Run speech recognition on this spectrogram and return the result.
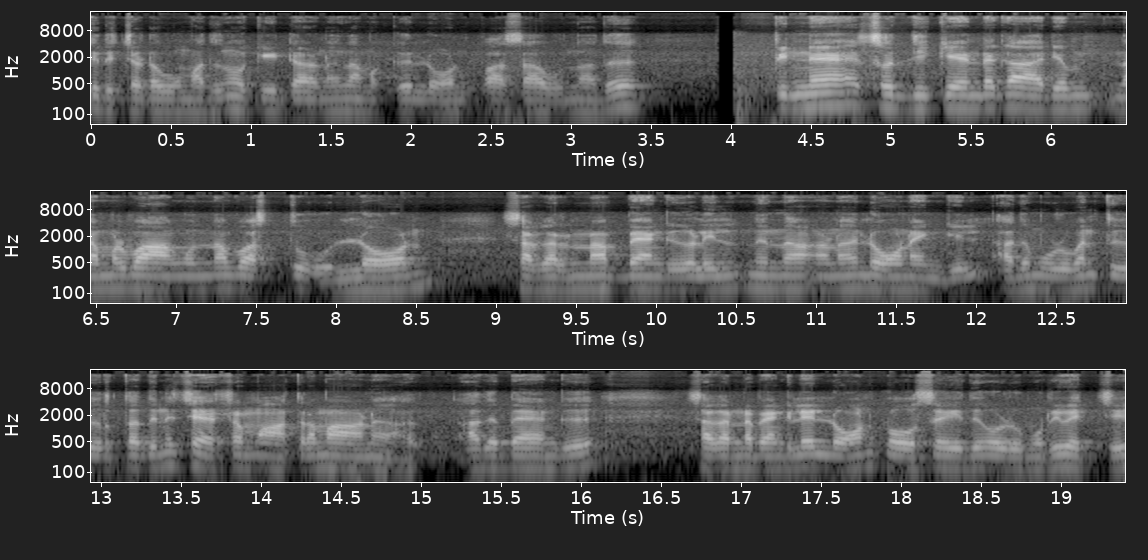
തിരിച്ചടവും അത് നോക്കിയിട്ടാണ് നമുക്ക് ലോൺ പാസ്സാവുന്നത്. പിന്നെ ശ്രദ്ധിക്കേണ്ട കാര്യം നമ്മൾ വാങ്ങുന്ന വസ്തു ലോൺ സഹകരണ ബാങ്കുകളിൽ നിന്നാണ് ലോണെങ്കിൽ അത് മുഴുവൻ തീർത്തതിന് ശേഷം മാത്രമാണ് അത് ബാങ്ക് സഹകരണ ബാങ്കിലെ ലോൺ ക്ലോസ് ചെയ്ത് ഒഴിമുറി വെച്ച്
